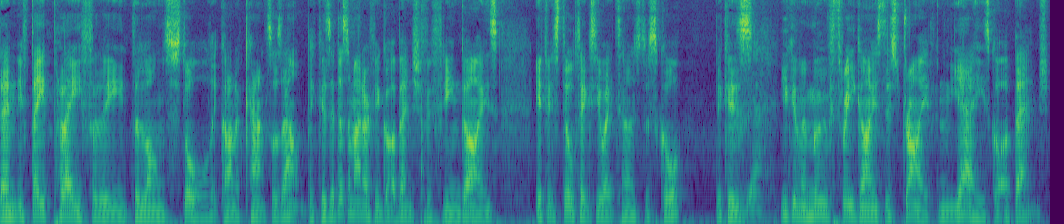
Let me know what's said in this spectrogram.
then if they play for the, the long stall, it kind of cancels out because it doesn't matter if you've got a bench of 15 guys if it still takes you eight turns to score. Because Yeah. you can remove three guys this drive, and yeah, he's got a bench,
